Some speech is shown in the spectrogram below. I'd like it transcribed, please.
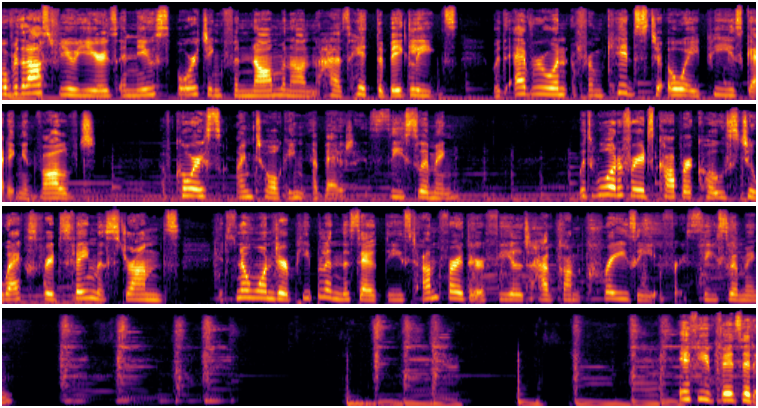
Over the last few years, a new sporting phenomenon has hit the big leagues, with everyone from kids to OAPs getting involved. Of course, I'm talking about sea swimming. With Waterford's Copper Coast to Wexford's famous strands, it's no wonder people in the southeast and further afield have gone crazy for sea swimming. If you visit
